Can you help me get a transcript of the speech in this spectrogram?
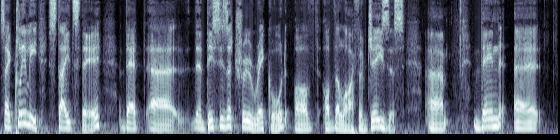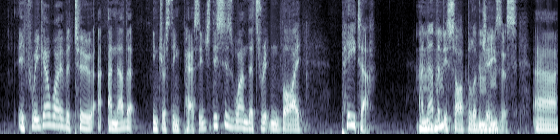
So it clearly states there that uh, that this is a true record of of the life of Jesus. Um, then, uh, if we go over to another interesting passage, this is one that's written by Peter, another disciple of Jesus. Uh,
